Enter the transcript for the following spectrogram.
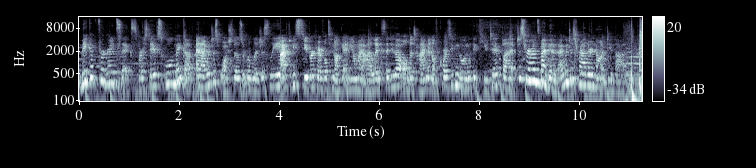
makeup for grade six, first day of school makeup. And I would just watch those religiously. I have to be super careful to not get any on my eyelid because I do that all the time. And of course you can go in with a Q-tip, but just ruins my mood. I would just rather not do that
